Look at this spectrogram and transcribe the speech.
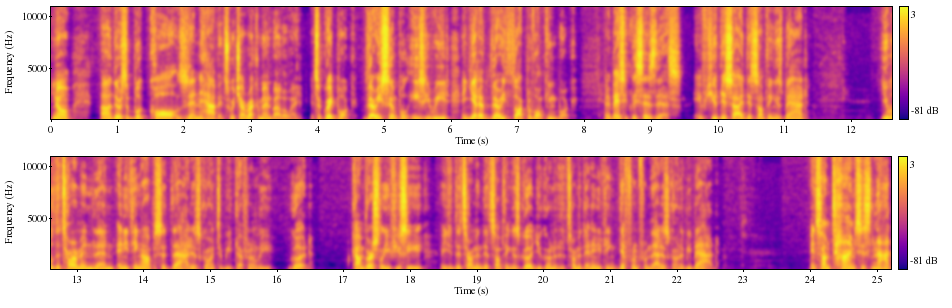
You know, uh, there's a book called Zen Habits, which I recommend, by the way. It's a great book. Very simple, easy read, and yet a very thought provoking book. And it basically says this if you decide that something is bad, you will determine then anything opposite that is going to be definitely good. Conversely, if you see you determine that something is good, you're going to determine that anything different from that is going to be bad. And sometimes it's not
